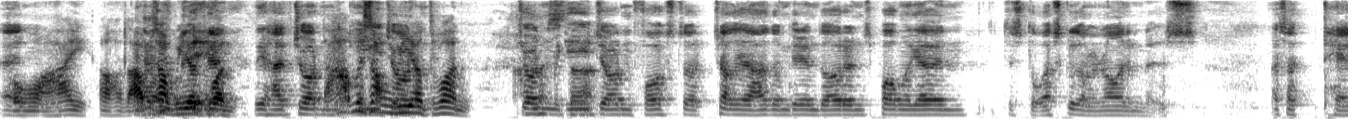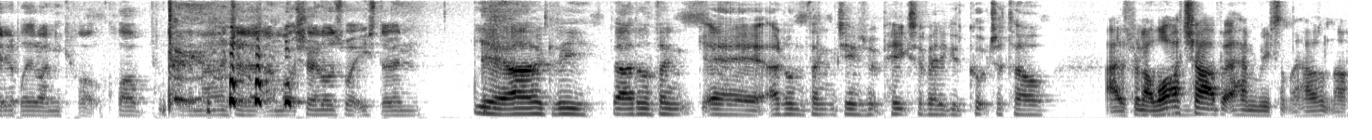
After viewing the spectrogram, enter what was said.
And Oh aye, oh that was a weird they, one. They had Jordan. That McGhee, was a Jordan, weird one. Jordan McGhee, that. Jordon Forster, Charlie Adam, Graham Dorrans, Paul McGowan. Just the list goes on and on, and it's that's a terribly run club. club. The manager, I'm not sure knows what he's doing. Yeah, I agree. I don't think uh, I don't think James McPake's a very good coach at all. There's been a lot of chat about him recently, hasn't there?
